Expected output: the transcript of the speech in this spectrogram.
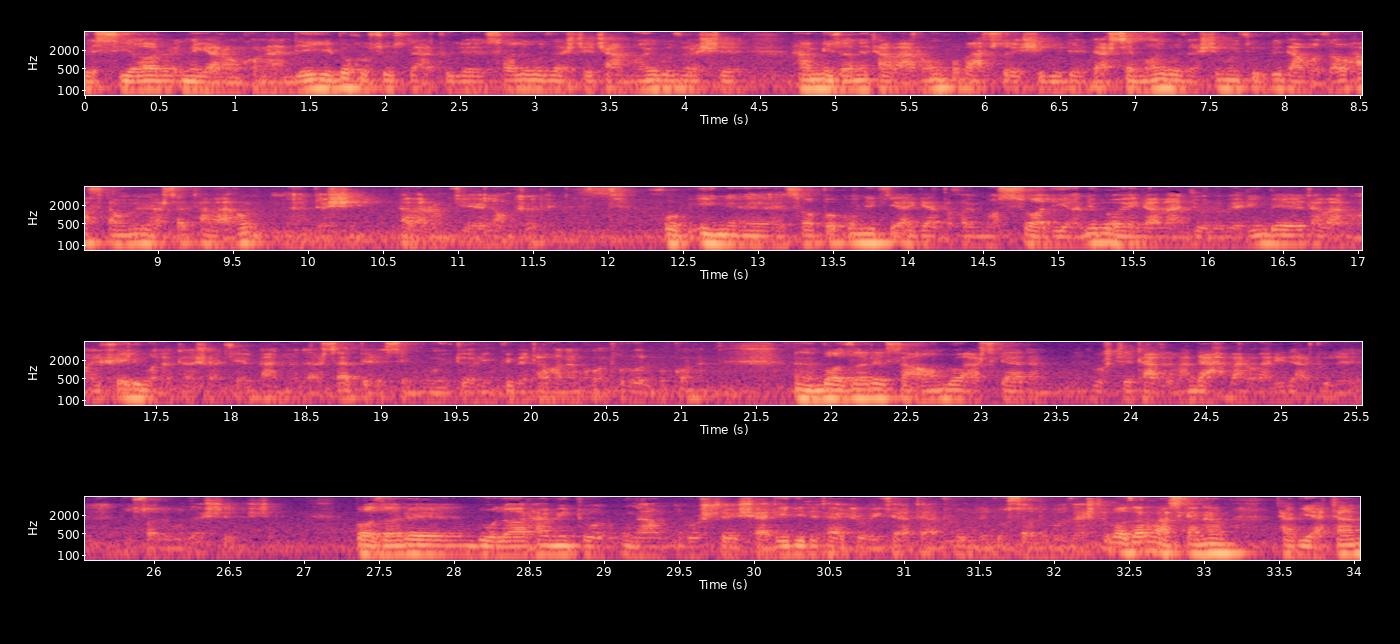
بسیار نگران کننده به خصوص در طول سال گذشته چند ماه گذشته. هم میزان تورم خب افزایشی بوده. در سه ماه گذشته ما حدود 12 و 7 درصد تورم داشتیم. تورم که اعلام شده. خب این حساب بکنید که اگر بخوایم ما سالیانه با این روند جلو بریم به های خیلی بالاتر شاید که 50 درصد برسیم. امیدواریم که بتوانم کنترل بکنن بازار سهام رو عرض کردم. رشد تقریبا ده برابری در طول دو سال گذشته داشتیم بازار دلار همینطور اونم رشد شدیدی رو تجربه کرد در طول دو سال گذشته. بازار مسکن هم طبیعتا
